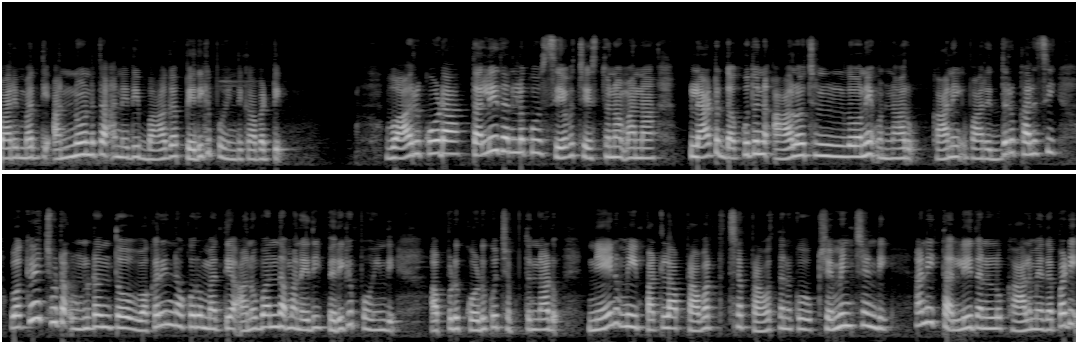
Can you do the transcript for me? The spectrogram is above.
వారి మధ్య అన్నోన్నత అనేది బాగా పెరిగిపోయింది కాబట్టి. వారు కూడా తల్లిదండ్రులకు సేవ చేస్తున్నాం అన్న ఫ్లాట్ దక్కుతున్న ఆలోచనలోనే ఉన్నారు. కానీ వారిద్దరూ కలిసి ఒకే చోట ఉండడంతో ఒకరినొకరు మధ్య అనుబంధం అనేది పెరిగిపోయింది. అప్పుడు కొడుకు చెప్తున్నాడు నేను మీ పట్ల ప్రవర్తించిన ప్రవర్తనకు క్షమించండి అని తల్లిదండ్రులు కాళ్ళ మీద పడి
